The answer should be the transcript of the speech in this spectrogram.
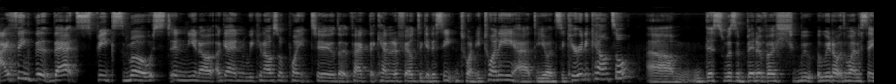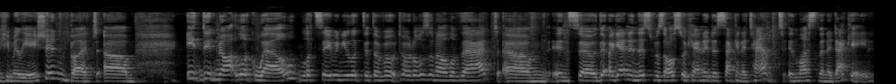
I think that that speaks most. And, you know, again, we can also point to the fact that Canada failed to get a seat in 2020 at the UN Security Council. Um, this was a bit of a, we don't want to say humiliation, but um, it did not look well, let's say, when you looked at the vote totals and all of that. Um, and so, again, and this was also Canada's second attempt in less than a decade.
